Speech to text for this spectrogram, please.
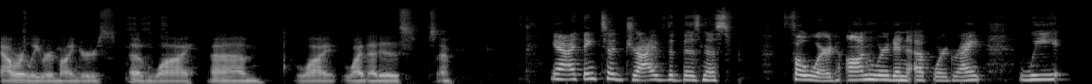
hourly reminders of why um, why why that is. So, yeah, I think to drive the business forward, onward and upward, right? We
